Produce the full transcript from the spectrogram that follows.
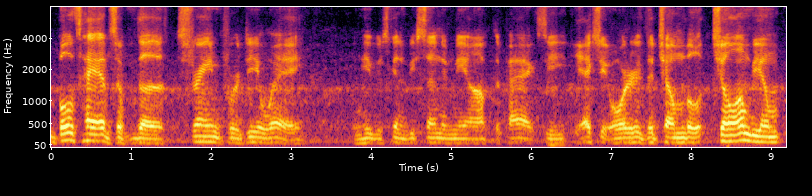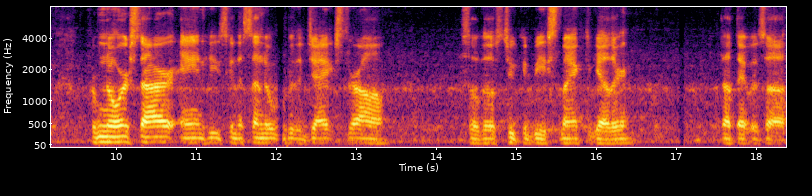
both halves of the strain for DOA, and he was going to be sending me off the packs. He, he actually ordered the chumble, chilumbium from North Star, and he's going to send over the Jack Straw, so those two could be smacked together thought that was uh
